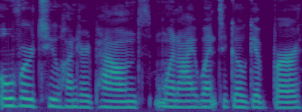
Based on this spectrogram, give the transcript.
over 200 pounds when I went to go give birth.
